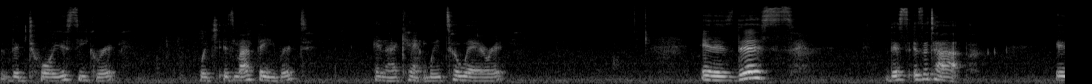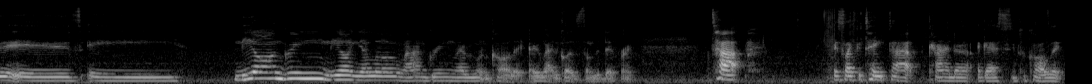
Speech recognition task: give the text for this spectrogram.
Victoria's Secret, which is my favorite, and I can't wait to wear it. It is this. This is a top. It is a neon green, neon yellow, lime green, whatever you want to call it. Everybody calls it something different. Top. It's like a tank top, kind of, I guess you could call it,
